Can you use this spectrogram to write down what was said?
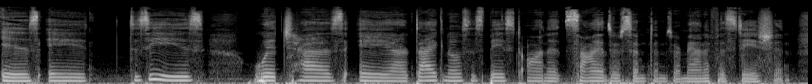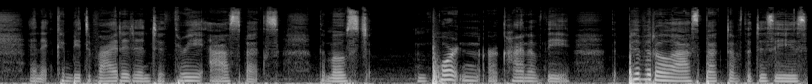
is a disease which has a uh, diagnosis based on its signs or symptoms or manifestation. And it can be divided into three aspects. The most important or kind of the, the pivotal aspect of the disease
